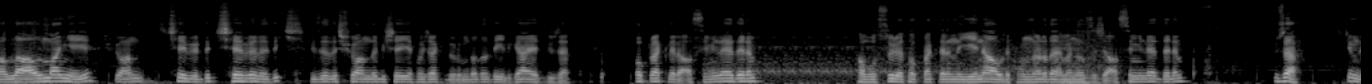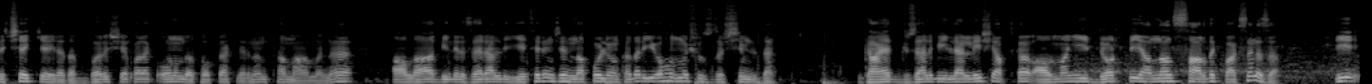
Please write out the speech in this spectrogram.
Vallahi Almanya'yı şu an çevirdik, çevreledik. Bize de şu anda bir şey yapacak durumda da değil. Gayet güzel. Toprakları asimile edelim. Avusturya topraklarını yeni aldık. Onları da hemen hızlıca asimile edelim. Güzel. Şimdi Çekya ile de barış yaparak onun da topraklarının tamamını alabiliriz. Herhalde yeterince Napolyon kadar iyi olmuşuzdur şimdiden. Gayet güzel bir ilerleyiş yaptık abi. Almanya'yı dört bir yandan sardık baksanıza. Bir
